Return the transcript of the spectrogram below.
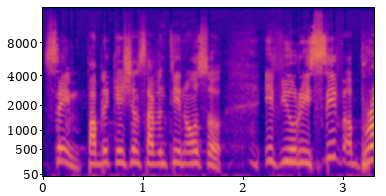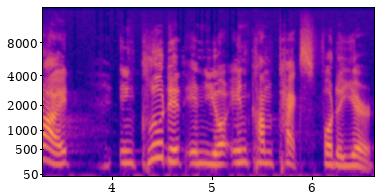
Same, Publication 17 also. If you receive a bride, include it in your income tax for the year.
